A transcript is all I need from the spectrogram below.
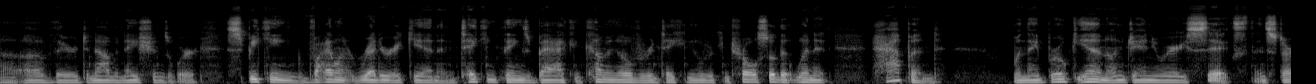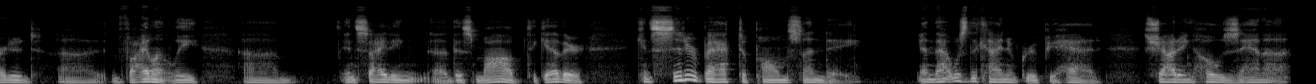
uh, of their denominations were speaking violent rhetoric in and taking things back and coming over and taking over control so that when it happened, when they broke in on January 6th and started uh, violently um, inciting uh, this mob together, consider back to Palm Sunday. And that was the kind of group you had shouting, Hosanna,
